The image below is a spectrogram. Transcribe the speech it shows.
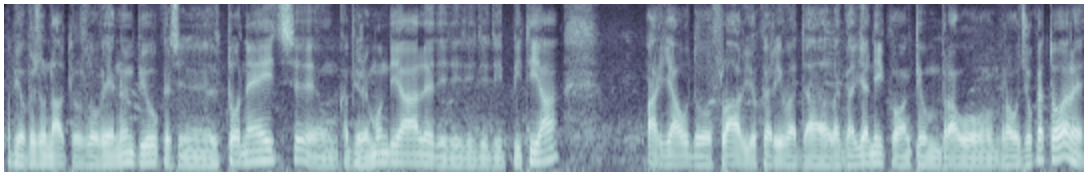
Abbiamo preso un altro sloveno in più, che è il Toneic, un campione mondiale di, di, di, di PTA, Ariaudo Flavio che arriva dal Gaglianico, anche un bravo, un bravo, giocatore,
